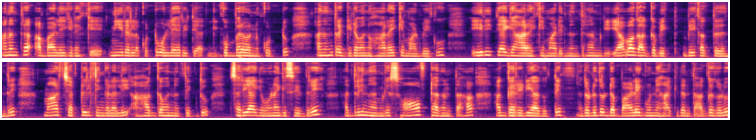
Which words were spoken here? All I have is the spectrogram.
ಆನಂತರ ಆ ಬಾಳೆ ಗಿಡಕ್ಕೆ ನೀರೆಲ್ಲ ಕೊಟ್ಟು, ಒಳ್ಳೆಯ ರೀತಿಯಾಗಿ ಗೊಬ್ಬರವನ್ನು ಕೊಟ್ಟು, ಆನಂತರ ಗಿಡವನ್ನು ಆರೈಕೆ ಮಾಡಬೇಕು. ಈ ರೀತಿಯಾಗಿ ಆರೈಕೆ ಮಾಡಿದ ನಂತರ ನಮಗೆ ಯಾವಾಗ ಹಗ್ಗ ಬೇಕು ಬೇಕಾಗ್ತದೆ ಅಂದರೆ ಮಾರ್ಚ್, ಏಪ್ರಿಲ್ ತಿಂಗಳಲ್ಲಿ ಆ ಹಗ್ಗವನ್ನು ತೆಗೆದು ಸರಿಯಾಗಿ ಒಣಗಿಸಿದರೆ ಅದರಿಂದ ನಮಗೆ ಸಾಫ್ಟ್ ಆದಂತಹ ಹಗ್ಗ ರೆಡಿಯಾಗುತ್ತೆ ದೊಡ್ಡ ದೊಡ್ಡ ಬಾಳೆಗೊನೆ ಹಾಕಿದಂಥ ಹಗ್ಗಗಳು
